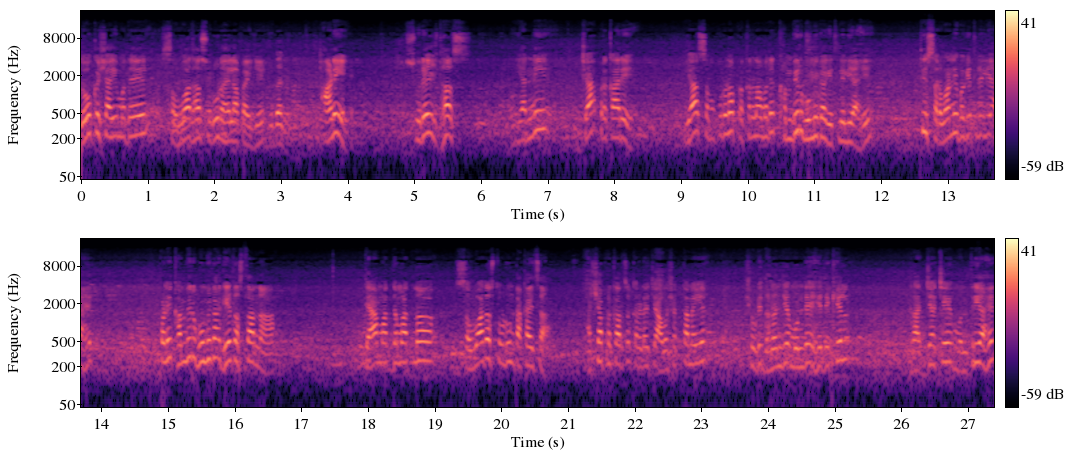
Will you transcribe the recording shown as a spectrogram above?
लोकशाहीमध्ये संवाद हा सुरू राहिला पाहिजे. आणि सुरेश धस यांनी ज्या प्रकारे या संपूर्ण प्रकरणामध्ये खंबीर भूमिका घेतलेली आहे ती सर्वांनी बघितलेली आहे. पण ही खंबीर भूमिका घेत असताना त्या माध्यमातनं संवादच तोडून टाकायचा अशा प्रकारचं करण्याची आवश्यकता नाहीये. शेवटी धनंजय मुंडे हे देखील राज्याचे मंत्री आहेत.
